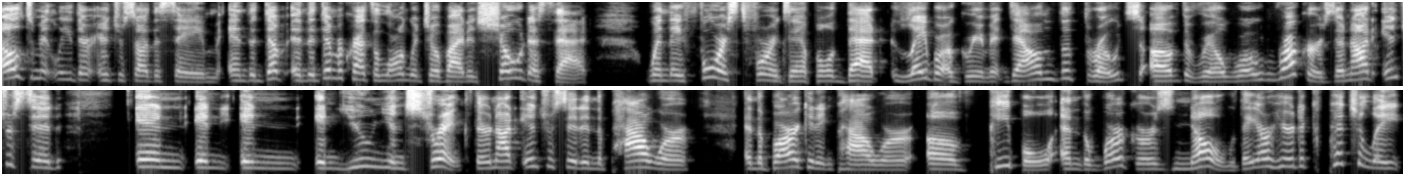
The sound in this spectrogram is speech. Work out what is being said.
ultimately their interests are the same. And the and the Democrats, along with Joe Biden, showed us that when they forced, for example, that labor agreement down the throats of the railroad workers. They're not interested in in in in union strength. They're not interested in the power and the bargaining power of people and the workers. No, they are here to capitulate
